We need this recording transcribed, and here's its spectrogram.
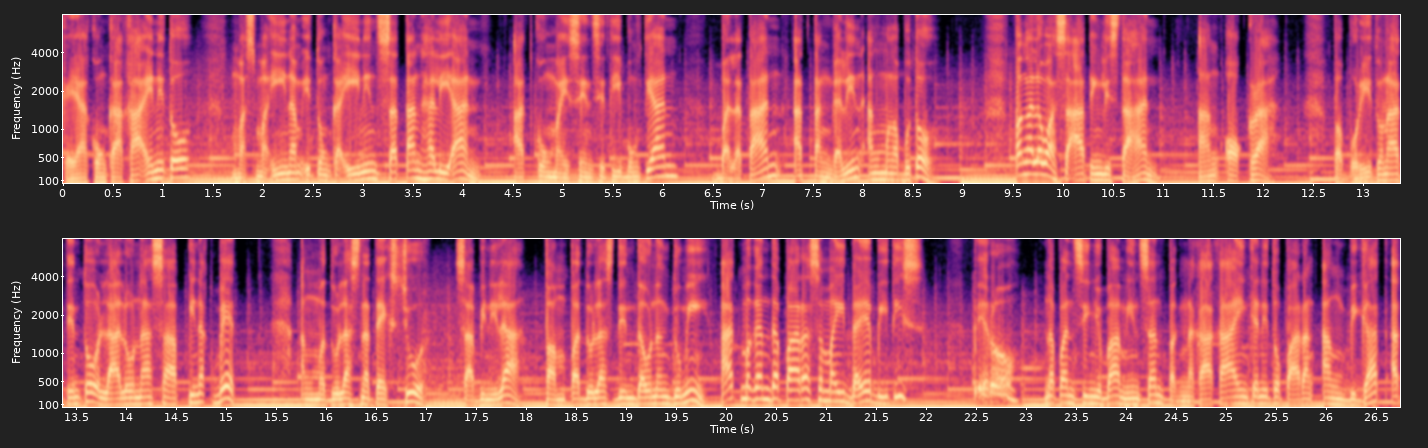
Kaya kung kakain ito, mas mainam itong kainin sa tanghalian at kung may sensitibong tiyan, balatan at tanggalin ang mga buto. Pangalawa sa ating listahan, ang okra. Paborito natin to lalo na sa pinakbet. Ang madulas na texture, sabi nila, pampadulas din daw ng dumi at maganda para sa may diabetes. Pero napansin nyo ba minsan pag nakakain ka nito parang ang bigat at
